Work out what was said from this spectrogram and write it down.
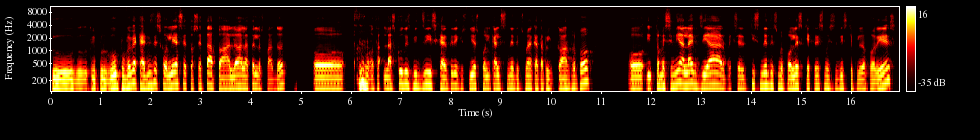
του, του Υπουργού, που βέβαια κανείς δεν σχολίασε το setup το άλλο, αλλά τέλος πάντων. Ο, ο Λασκούδης BG, συγχαρητήρια και στους πολύ καλή συνέντευξη με ένα καταπληκτικό άνθρωπο. Ο, το Μεσσηνία Live GR, εξαιρετική συνέντευξη με πολλές και χρήσιμες ειδήσεις και πληροφορίες.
